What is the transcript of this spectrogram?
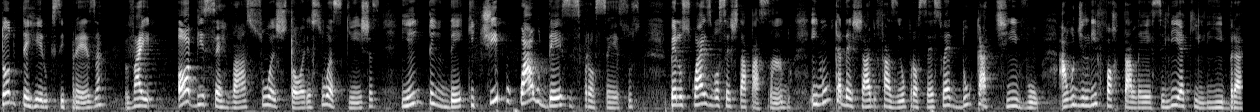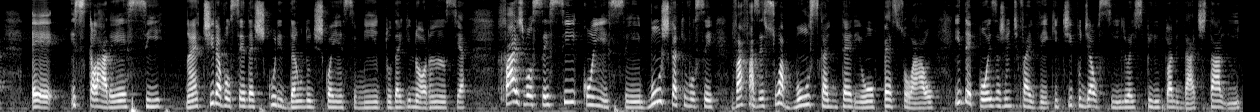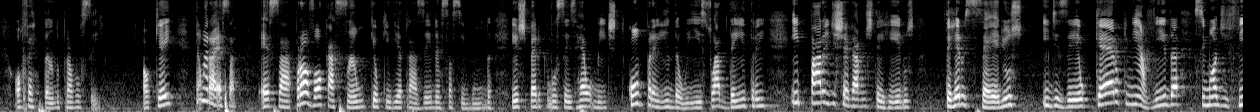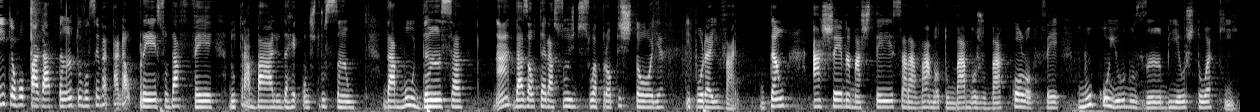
todo terreiro que se preza vai observar sua história, suas queixas e entender que tipo, qual desses processos pelos quais você está passando e nunca deixar de fazer o processo educativo, aonde lhe fortalece, lhe equilibra, é, esclarece, né? tira você da escuridão, do desconhecimento, da ignorância faz você se conhecer, busca que você vá fazer sua busca interior, pessoal, e depois a gente vai ver que tipo de auxílio a espiritualidade está ali ofertando para você. Ok? Então era essa essa provocação que eu queria trazer nessa segunda. Eu espero que vocês realmente compreendam isso, adentrem e parem de chegar nos terreiros, terreiros sérios e dizer eu quero que minha vida se modifique, eu vou pagar tanto, você vai pagar o preço da fé, do trabalho, da reconstrução, da mudança, né? das alterações de sua própria história e por aí vai. Então, Axé, Namastê, Saravá, Motumbá, Mojubá, Colofé, Mucuyu no Zambi, eu estou aqui.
